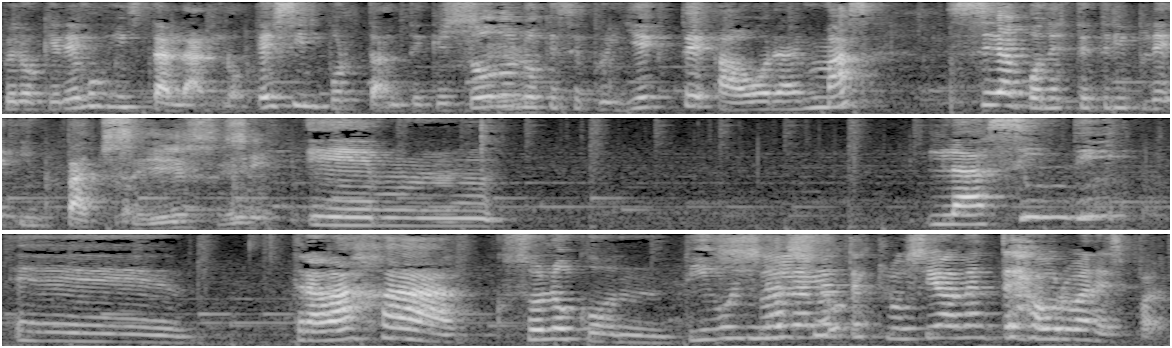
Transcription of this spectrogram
pero queremos instalarlo. Es importante que Sí. todo lo que se proyecte ahora en más sea con este triple impacto. Sí, sí. Sí. Em, la Cindy eh, trabaja solo contigo, Ignacio, Solamente exclusivamente a Urban Spark.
